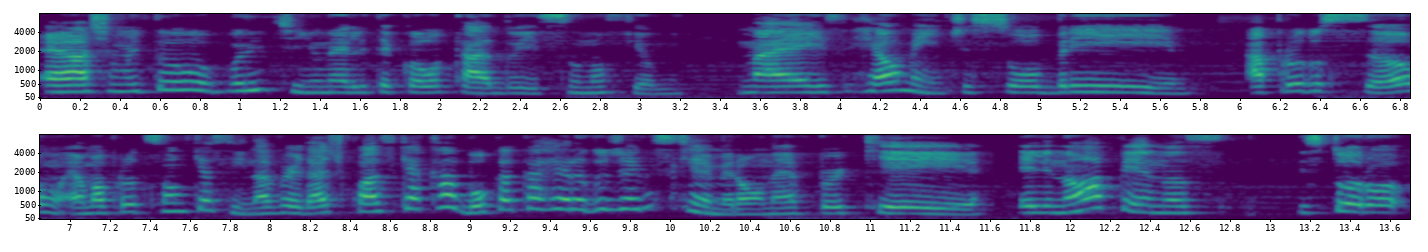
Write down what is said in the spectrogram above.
eu acho muito bonitinho, né, ele ter colocado isso no filme. Mas realmente sobre a produção é uma produção que, assim, na verdade, quase que acabou com a carreira do James Cameron, né? Porque ele não apenas estourou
